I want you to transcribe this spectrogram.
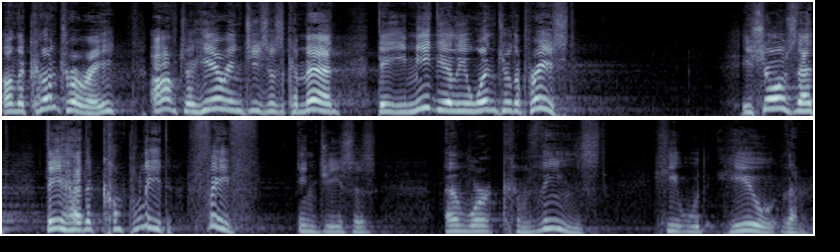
On the contrary, after hearing Jesus' command, they immediately went to the priest. It shows that they had a complete faith in Jesus and were convinced he would heal them.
